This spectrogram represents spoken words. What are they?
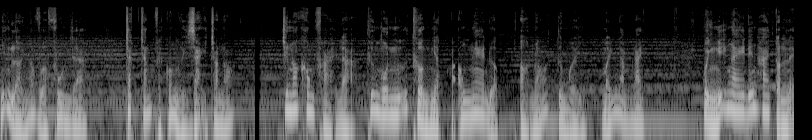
những lời nó vừa phun ra chắc chắn phải có người dạy cho nó. Chứ nó không phải là thứ ngôn ngữ thường nhật mà ông nghe được ở nó từ mười mấy năm nay. Quỳnh nghĩ ngay đến hai tuần lễ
